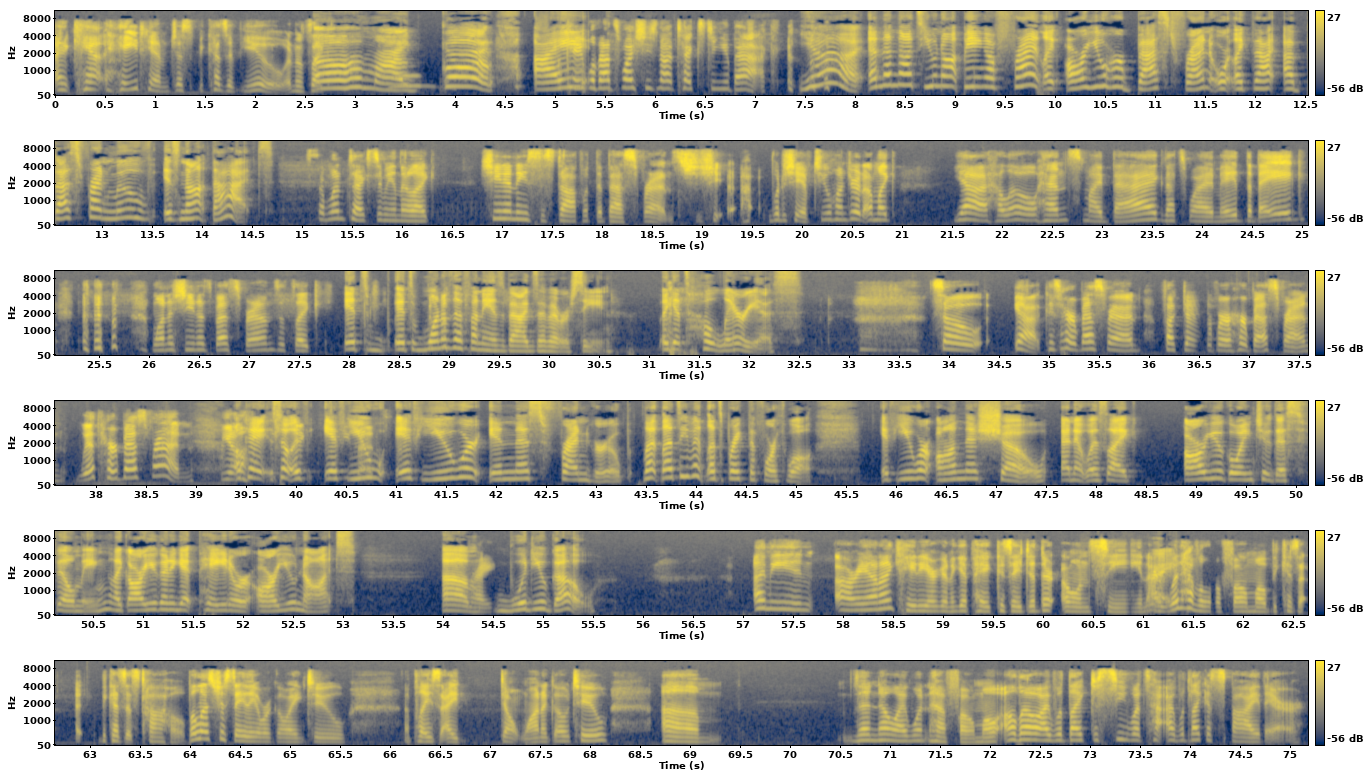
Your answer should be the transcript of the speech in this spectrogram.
I can't hate him just because of you. And it's like, oh my god, I okay, well, that's why she's not texting you back. Yeah, and then that's you not being a friend. Like, are you her best friend, or like that? A best friend move is not that. Someone texted me and they're like, Scheana needs to stop with the best friends. She, she what does she have? Two hundred? I'm like, yeah, hello. Hence my bag. That's why I made the bag. One of Scheana's best friends. It's like, It's it's one of the funniest bags I've ever seen. Like, it's hilarious. so yeah, because her best friend fucked over her best friend with her best friend. You know? Okay, so if if you if you were in this friend group, let let's even let's break the fourth wall. If you were on this show and it was like, are you going to this filming? Like, are you going to get paid or are you not? Um, Right. would you go? I mean, Ariana and Katie are going to get paid because they did their own scene. I would have a little FOMO because because it's Tahoe, but let's just say they were going to a place I don't want to go to. Um, then no, I wouldn't have FOMO. Although I would like to see what's ha- I would like a spy there.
